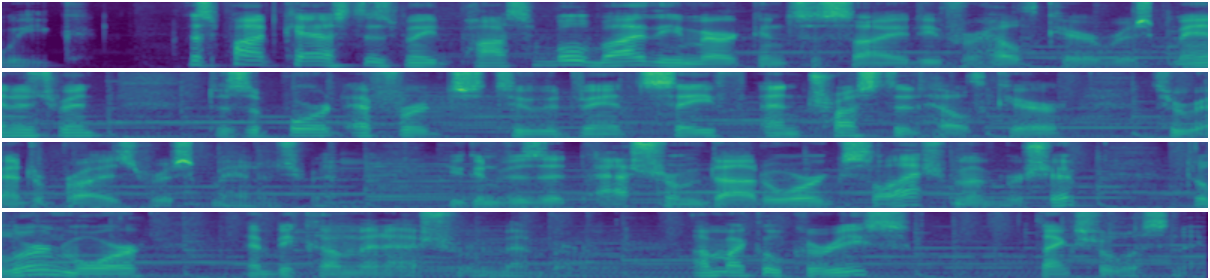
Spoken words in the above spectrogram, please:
week. This podcast is made possible by the American Society for Healthcare Risk Management to support efforts to advance safe and trusted healthcare through enterprise risk management. You can visit ashrm.org/membership to learn more and become an ASHRM member. I'm Michael Carrese. Thanks for listening.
